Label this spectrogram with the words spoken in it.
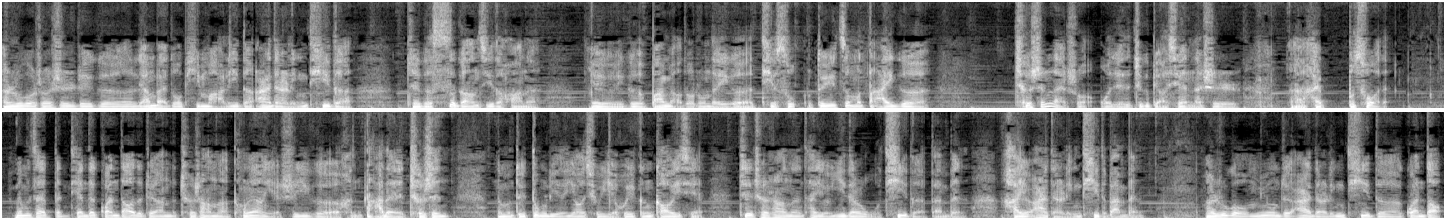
那如果说是这个两百多匹马力的二点零 T 的这个四缸机的话呢，也有一个八秒多钟的一个提速。对于这么大一个车身来说，我觉得这个表现呢是啊还不错的。那么在本田的冠道的这样的车上呢，同样也是一个很大的车身，那么对动力的要求也会更高一些。这车上呢，它有 1.5T 的版本，还有 2.0T 的版本。啊，如果我们用这个 2.0T 的冠道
